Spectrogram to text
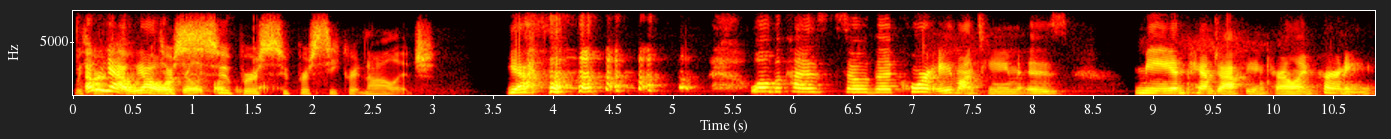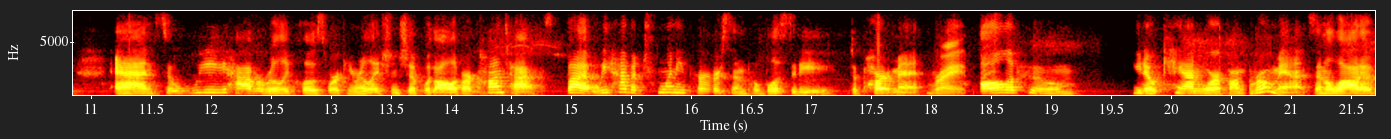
With Oh, your, yeah, we all work really super super secret knowledge. Yeah. well, because so the core Avon team is me and Pam Jaffe and Caroline Perny. And so we have a really close working relationship with all of our contacts, but we have a 20 person publicity department, Right. all of whom, you know, can work on romance and a lot of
